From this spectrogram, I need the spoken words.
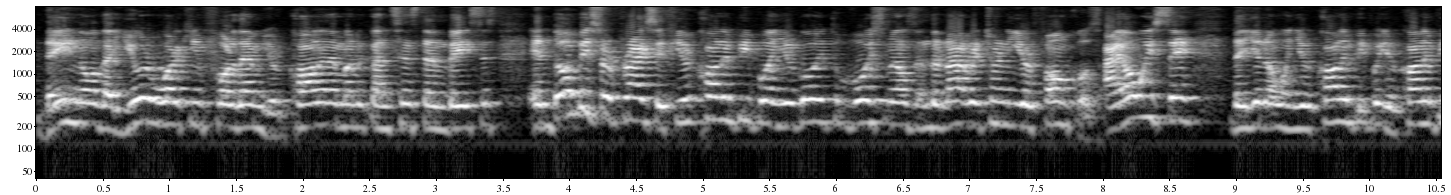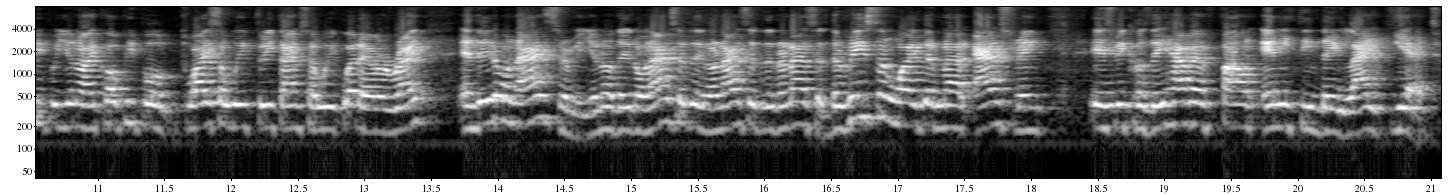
They know that you're working for them, you're calling them on a consistent basis. And don't be surprised if you're calling people and you're going to voicemails and they're not returning your phone calls. I always say that you know when you're calling people, you're calling people, you know, I call people twice a week, three times a week, whatever, right? And they don't answer me. You know, they don't answer, they don't answer, they don't answer. The reason why they're not answering is because they haven't found anything they like yet.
